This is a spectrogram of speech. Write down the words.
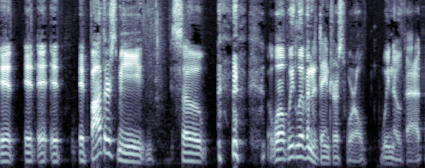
it it it it, it bothers me. So, well, we live in a dangerous world. We know that,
